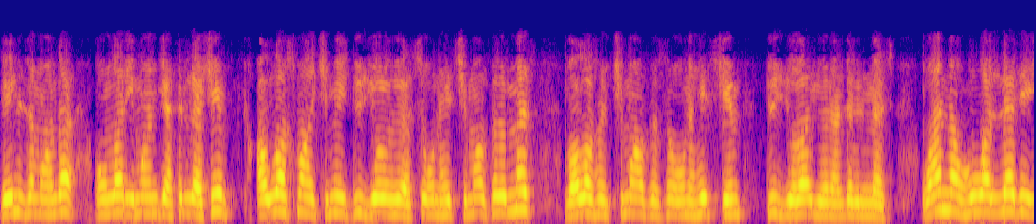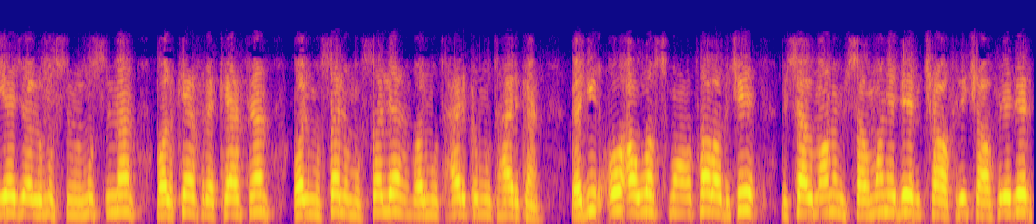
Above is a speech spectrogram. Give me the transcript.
Və eyni zamanda onlar iman gətirirlər ki, Allah Osmanlı kimi düz yola yönəlsə onu heç kim azdıra bilməz və Allah Osmanlı kimi azdırsa onu heç kim düz yola yönəldə bilməz. Və ənəhu huvəl-ləzi yəcəl muslimin muslimən vəl-kəfrə kəfrən vəl-musalli musallən vəl-mutəhərikə mutəhərikən. Və deyir, o Allah subhanahu ta'aladır ki, müsəlmanı müsəlman edir, kafiri kafir edir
